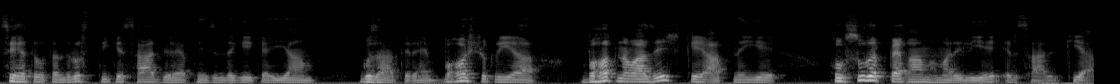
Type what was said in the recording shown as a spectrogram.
صحت و تندرستی کے ساتھ جو ہے اپنی زندگی کے ایام گزارتے رہیں۔ بہت شکریہ۔ بہت نوازش کہ آپ نے یہ خوبصورت پیغام ہمارے لیے ارسال کیا۔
